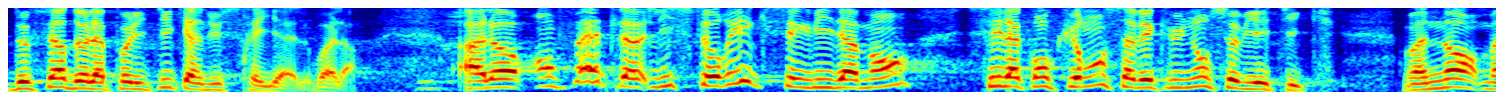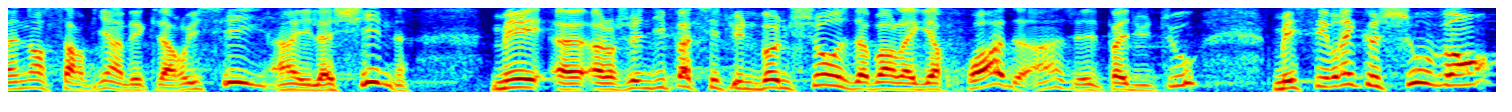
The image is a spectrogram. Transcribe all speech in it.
de faire de la politique industrielle. Voilà. Alors en fait, l'historique, c'est évidemment, c'est la concurrence avec l'Union soviétique. Maintenant, maintenant, ça revient avec la Russie hein, et la Chine. Mais euh, alors, je ne dis pas que c'est une bonne chose d'avoir la guerre froide, hein, pas du tout. Mais c'est vrai que souvent,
